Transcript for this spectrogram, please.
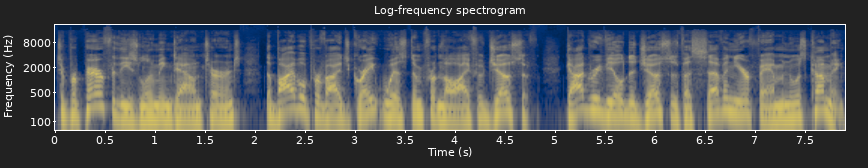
To prepare for these looming downturns, the Bible provides great wisdom from the life of Joseph. God revealed to Joseph a seven-year famine was coming.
